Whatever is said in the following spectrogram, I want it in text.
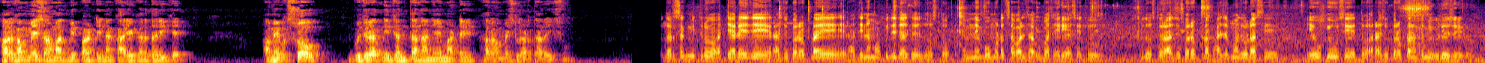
હર હંમેશ આમ આદમી પાર્ટીના કાર્યકર તરીકે અમે સૌ ગુજરાતની જનતાના ન્યાય માટે હર હંમેશ લડતા રહીશું. દર્શક મિત્રો, અત્યારે જે રાજુ કરપડાએ રાજીનામું આપી દીધા છે દોસ્તો, એમને બહુ મોટા સવાલ ઊભા થઈ રહ્યા છે. તો શું દોસ્તો, રાજુ કરપડા ભાજપમાં જોડાશે? એવું કેવું છે? તો આ રાજુ કરપડાનો તમે વીડિયો જોઈ લો.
